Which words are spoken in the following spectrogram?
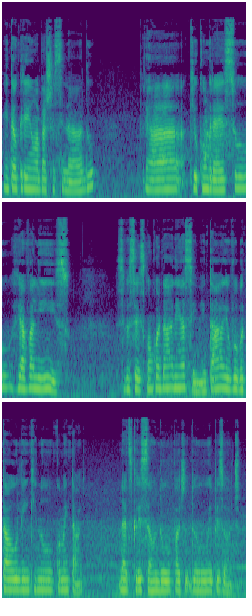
Então, criei um abaixo-assinado para que o Congresso reavalie isso. Se vocês concordarem, assinem, tá? Eu vou botar o link no comentário, na descrição do, do episódio.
